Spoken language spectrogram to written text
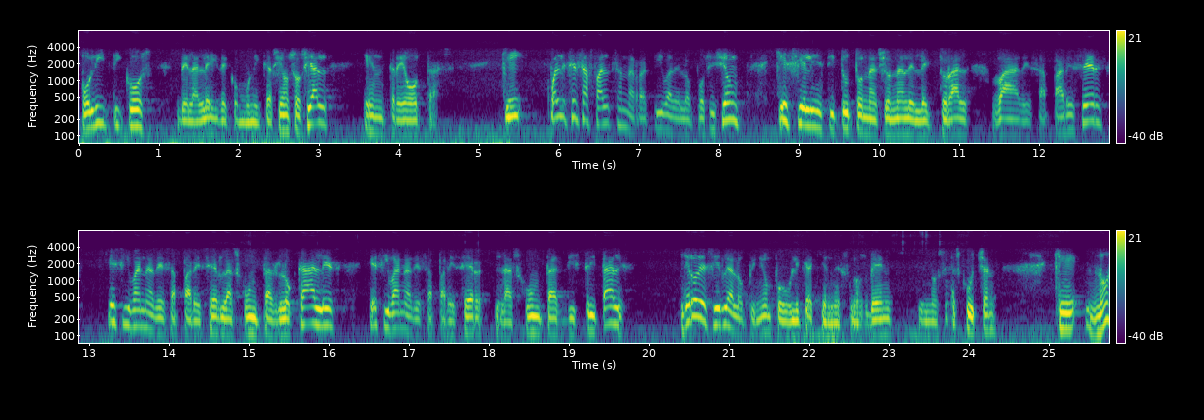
Políticos, de la Ley de Comunicación Social entre otras. ¿Qué, ¿Cuál es esa falsa narrativa de la oposición? Que si el Instituto Nacional Electoral va a desaparecer, que si van a desaparecer las juntas locales, que si van a desaparecer las juntas distritales. Quiero decirle a la opinión pública, quienes nos ven y nos escuchan, que no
